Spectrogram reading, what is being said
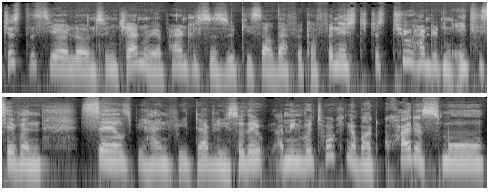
just this year alone, so in January, apparently Suzuki South Africa finished just 287 sales behind VW. So they, I mean, we're talking about quite a small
